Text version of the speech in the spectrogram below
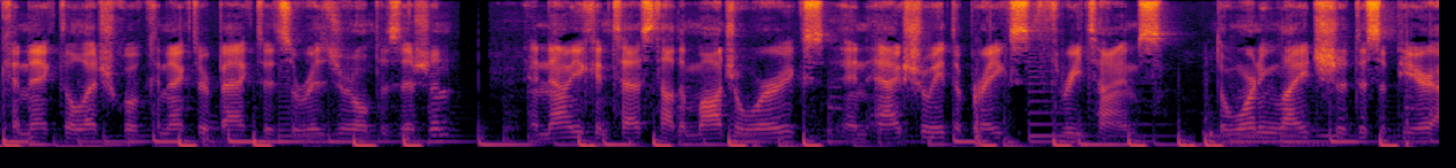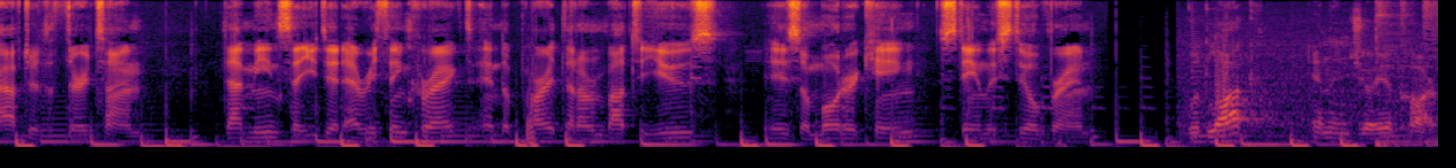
connect the electrical connector back to its original position, and now you can test how the module works and actuate the brakes three times. The warning light should disappear after the third time. That means that you did everything correct and the part that I'm about to use is a Motor King stainless steel brand. Good luck and enjoy your car.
